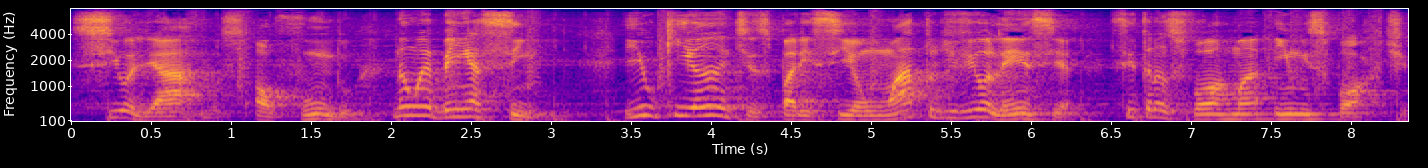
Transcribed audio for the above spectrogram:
Se olharmos ao fundo, não é bem assim. E o que antes parecia um ato de violência se transforma em um esporte.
